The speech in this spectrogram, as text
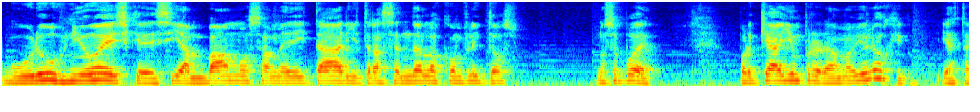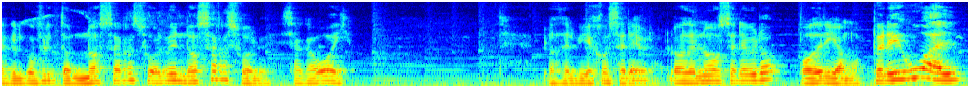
gurús New Age que decían vamos a meditar y trascender los conflictos, no se puede, porque hay un programa biológico y hasta que el conflicto no se resuelve, no se resuelve, se acabó ahí los del viejo cerebro. Los del nuevo cerebro podríamos, pero igual,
